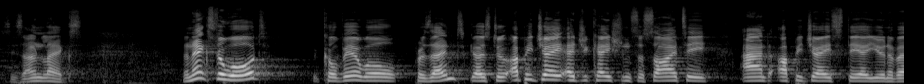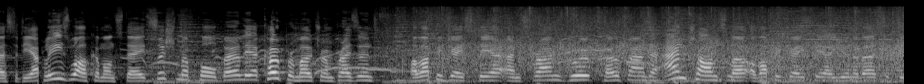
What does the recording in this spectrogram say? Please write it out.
It's his own legs. The next award that will present goes to Apeejay Education Society and Apeejay Stya University. Please welcome on stage Sushma Paul Berlia, co-promoter and president of Apeejay Stya and Svran Group, co-founder and chancellor of Apeejay Stya University.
